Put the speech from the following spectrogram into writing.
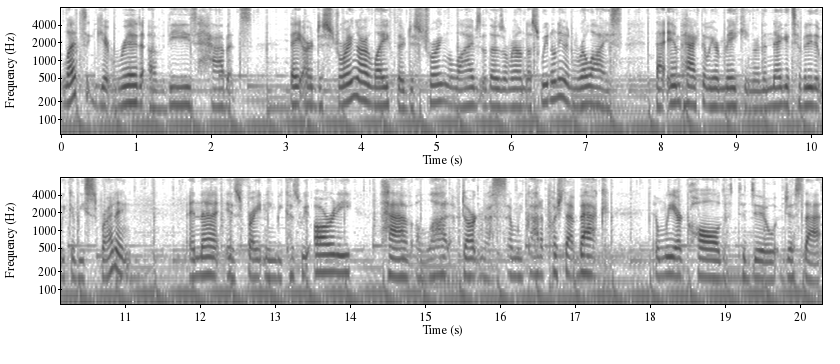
Let's get rid of these habits. They are destroying our life, they're destroying the lives of those around us. We don't even realize that impact that we are making or the negativity that we could be spreading. And that is frightening because we already have a lot of darkness and we've got to push that back. And we are called to do just that.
